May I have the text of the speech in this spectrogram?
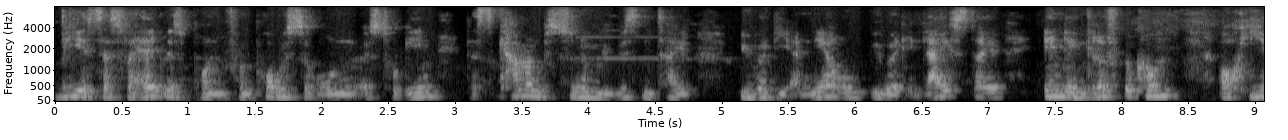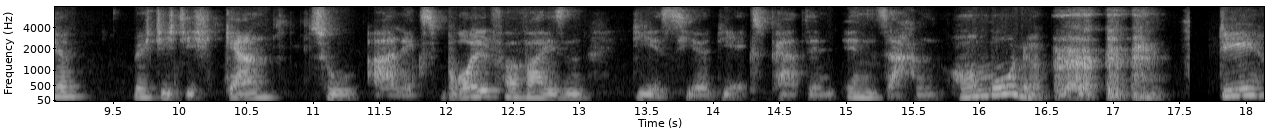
wie ist das Verhältnis von, von Progesteron und Östrogen. Das kann man bis zu einem gewissen Teil über die Ernährung, über den Lifestyle in den Griff bekommen. Auch hier möchte ich dich gern zu Alex Broll verweisen. Die ist hier die Expertin in Sachen Hormone. Die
